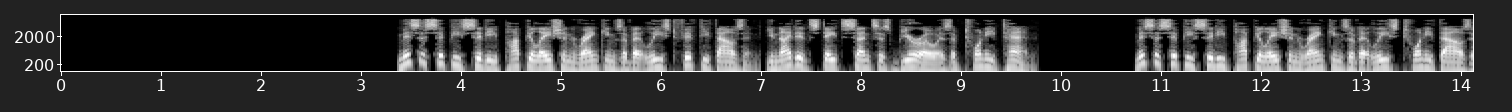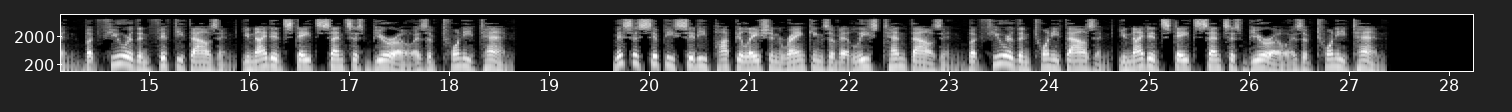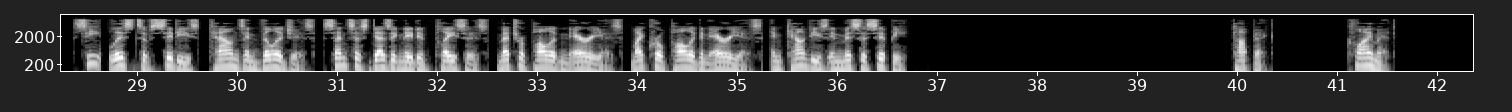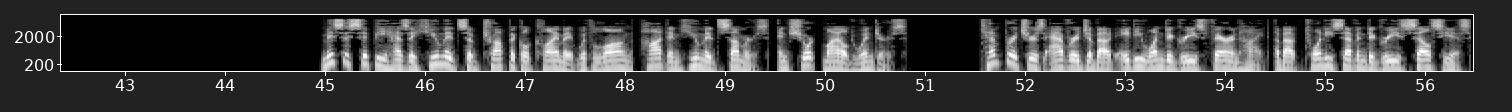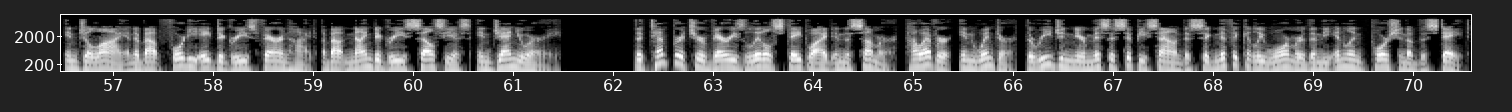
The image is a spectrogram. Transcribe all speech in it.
Mississippi City population rankings of at least 50,000 United States Census Bureau as of 2010 Mississippi City population rankings of at least 20,000 but fewer than 50,000 United States Census Bureau as of 2010 Mississippi City population rankings of at least 10,000 but fewer than 20,000 United States Census Bureau as of 2010 See, lists of cities, towns and villages, census-designated places, metropolitan areas, micropolitan areas, and counties in Mississippi. Climate Mississippi has a humid subtropical climate with long, hot and humid summers, and short, mild winters. Temperatures average about 81 degrees Fahrenheit about 27 degrees Celsius in July and about 48 degrees Fahrenheit about 9 degrees Celsius in January. The temperature varies little statewide in the summer, however, in winter, the region near Mississippi Sound is significantly warmer than the inland portion of the state.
